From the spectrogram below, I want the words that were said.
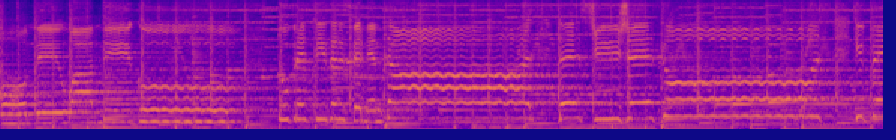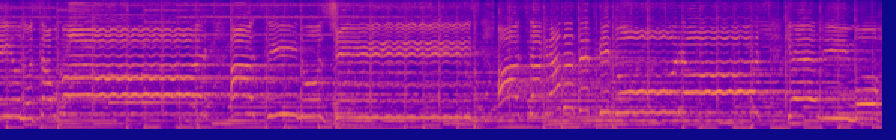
Oh, meu amigo, precisas experimentar deste Jesus que veio nos salvar. Assim nos diz as Sagradas Escrituras que ele morreu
